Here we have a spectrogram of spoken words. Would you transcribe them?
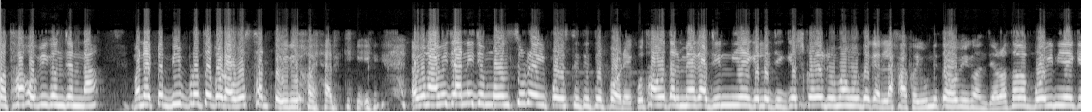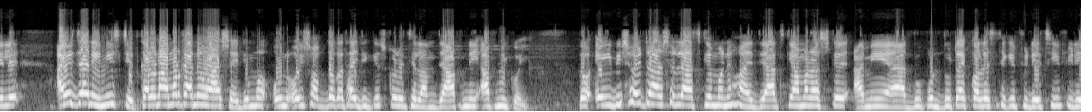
কথা হবিগঞ্জের না? মানে একটা বিব্রতকর অবস্থার তৈরি হয় আর কি। এবং আমি জানি যে মনসুর এই পরিস্থিতিতে পড়ে। কোথাও তার ম্যাগাজিন নিয়ে গেলে জিজ্ঞেস করে রুমা মুদকের লেখা কই, উনি তো হবিগঞ্জের, অথবা বই নিয়ে গেলে, আমি জানি, নিশ্চিত, কারণ আমার কানেও আসে যে ওই শব্দ কথাই জিজ্ঞেস করেছিলাম যে আপনি আপনি কই? তো এই বিষয়টা আসলে আজকে মনে হয় যে আজকে আমার আজকে, আমি দুপুর দুটায় কলেজ থেকে ফিরেছি, ফিরে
